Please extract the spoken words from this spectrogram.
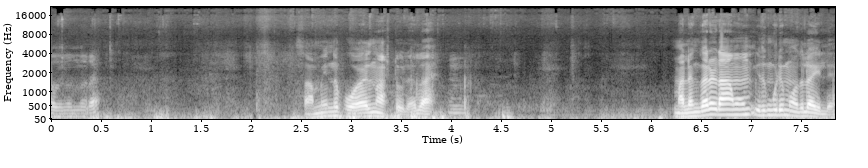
പതിനൊന്നര. സമയം ഇന്ന് പോയാലും നഷ്ടമില്ല അല്ലേ? മലങ്കര ഡാമും ഇതും കൂടി മുതലായില്ലേ?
